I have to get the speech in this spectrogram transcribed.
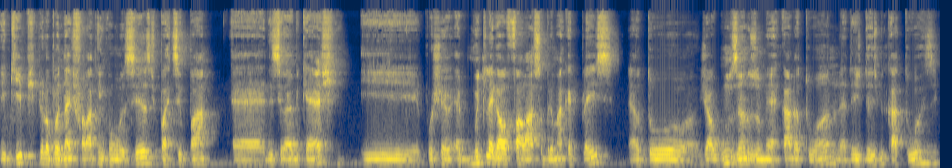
equipe, pela oportunidade de falar com vocês, de participar é, desse webcast. E, poxa, é muito legal falar sobre marketplace. Eu estou já há alguns anos no mercado atuando, né, desde 2014,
